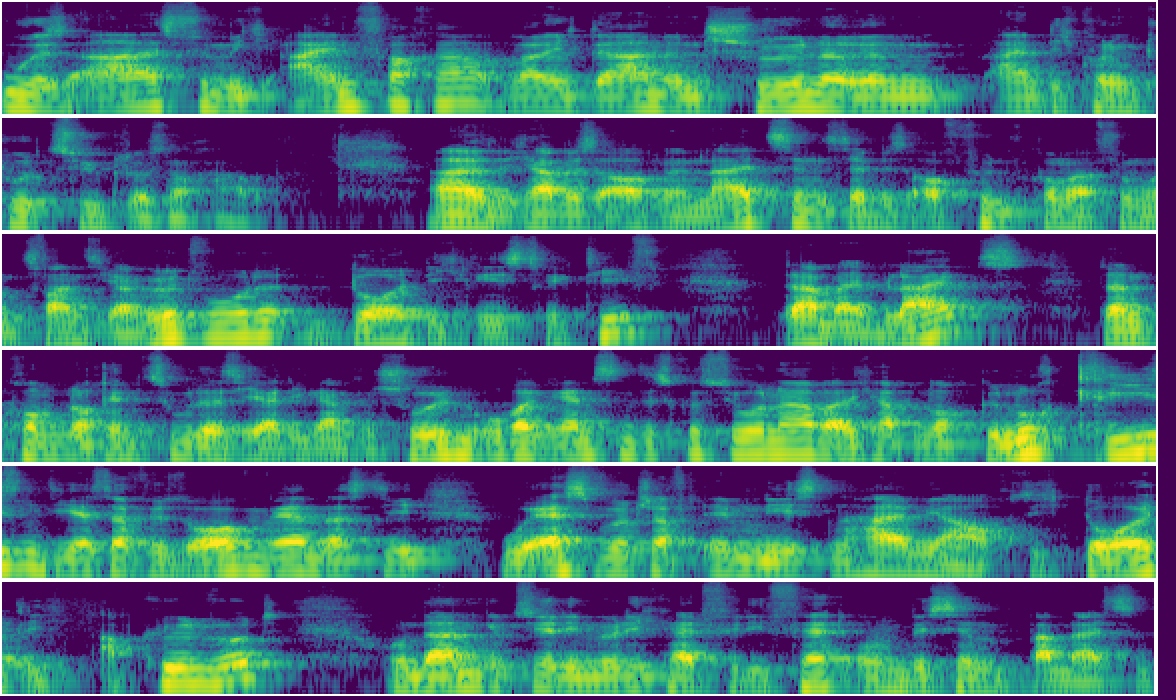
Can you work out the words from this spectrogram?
USA ist für mich einfacher, weil ich da einen schöneren eigentlich Konjunkturzyklus noch habe. Also ich habe es auf einen Leitzins, der bis auf 5,25 erhöht wurde, deutlich restriktiv. Dabei bleibt's. Dann kommt noch hinzu, dass ich ja die ganzen Schuldenobergrenzen-Diskussionen habe. Also ich habe noch genug Krisen, die jetzt dafür sorgen werden, dass die US-Wirtschaft im nächsten halben Jahr auch sich deutlich abkühlen wird. Und dann gibt es wieder die Möglichkeit für die FED, um ein bisschen beim Leistung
